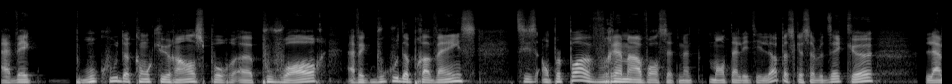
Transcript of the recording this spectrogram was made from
avec beaucoup de concurrence pour euh, pouvoir, avec beaucoup de provinces, on ne peut pas vraiment avoir cette mentalité-là parce que ça veut dire que la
